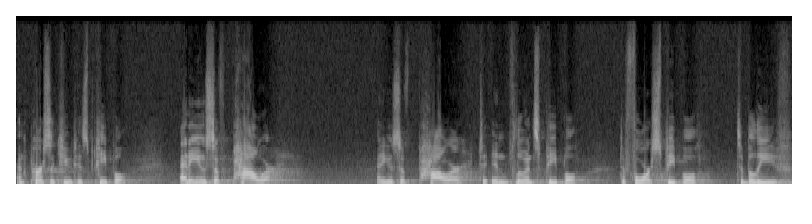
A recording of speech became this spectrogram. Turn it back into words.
and persecute his people. Any use of power, any use of power to influence people, to force people to believe.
